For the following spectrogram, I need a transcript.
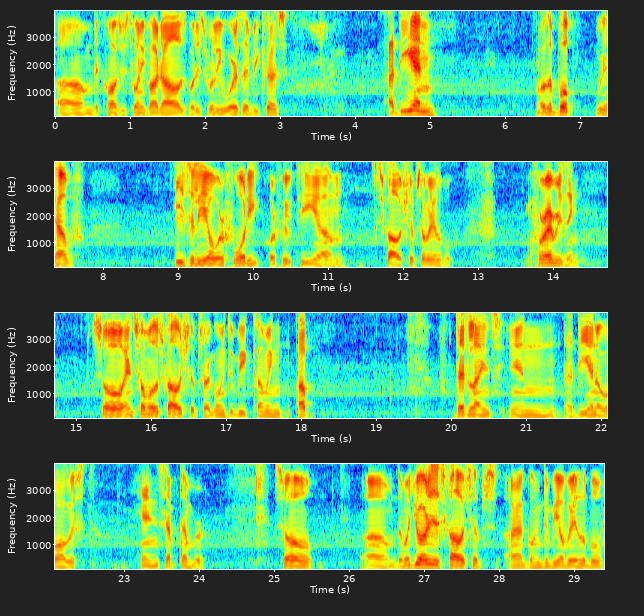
Um, the cost is twenty five dollars, but it's really worth it because at the end of the book we have easily over forty or fifty um, scholarships available for everything. So, and some of those scholarships are going to be coming up deadlines in at the end of August in September. So um, the majority of the scholarships are going to be available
